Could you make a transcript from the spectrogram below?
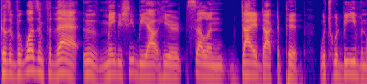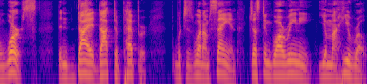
Because if it wasn't for that, ugh, maybe she'd be out here selling Diet Dr. Pibb, which would be even worse than Diet Dr. Pepper, which is what I'm saying. Justin Guarini, you're my hero.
